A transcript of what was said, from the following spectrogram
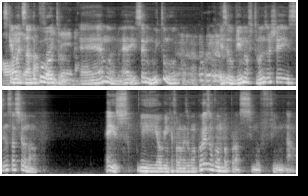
esquematizado Olha, com o outro. É, mano, é, isso é muito louco. Esse, o Game of Thrones eu achei sensacional. É isso. E alguém quer falar mais alguma coisa ou vamos para o próximo final?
